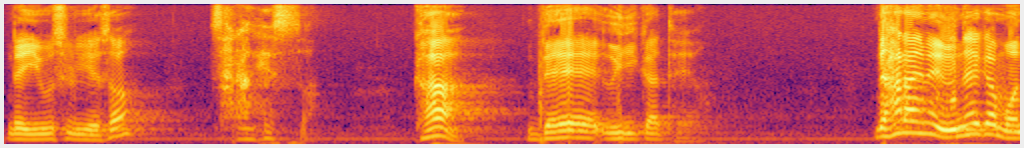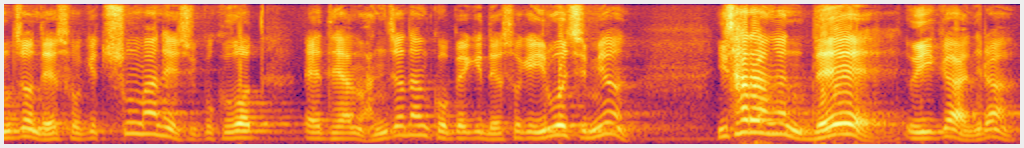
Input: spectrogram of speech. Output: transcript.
내 이웃을 위해서 사랑했어. 가 내 의가 돼요. 근데 하나님의 은혜가 먼저 내 속에 충만해지고 그것에 대한 완전한 고백이 내 속에 이루어지면 이 사랑은 내 의가 아니라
